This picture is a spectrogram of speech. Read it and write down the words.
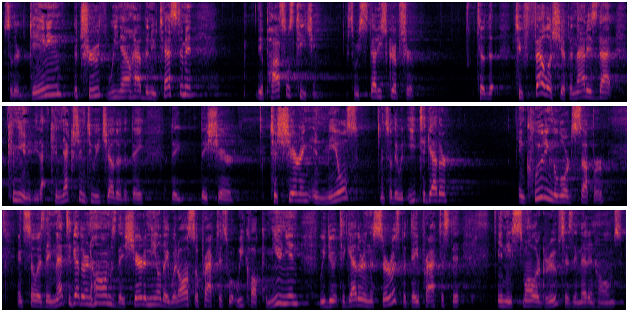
so they're gaining the truth. We now have the New Testament. The apostles' teaching, so we study scripture to, the, to fellowship, and that is that community, that connection to each other that they, they, they shared, to sharing in meals, and so they would eat together, including the Lord's Supper. And so, as they met together in homes, they shared a meal. They would also practice what we call communion. We do it together in the service, but they practiced it in these smaller groups as they met in homes.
